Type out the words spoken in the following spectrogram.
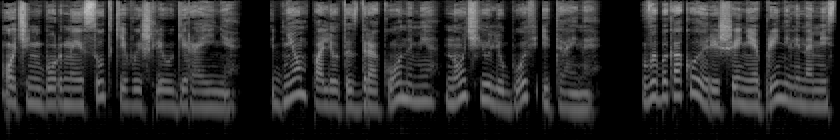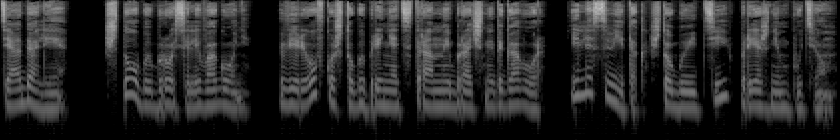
Очень бурные сутки вышли у героини. Днем полеты с драконами, ночью любовь и тайны. Вы бы какое решение приняли на месте Адалии? Что бы бросили в огонь? Веревку, чтобы принять странный брачный договор? Или свиток, чтобы идти прежним путем?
